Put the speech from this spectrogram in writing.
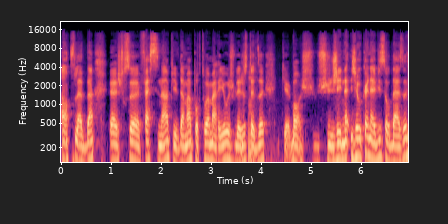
lance là-dedans. Euh, je trouve ça fascinant. Puis évidemment, pour toi, Mario, je voulais juste te dire que bon, j'ai j'ai aucun avis sur Dazn.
